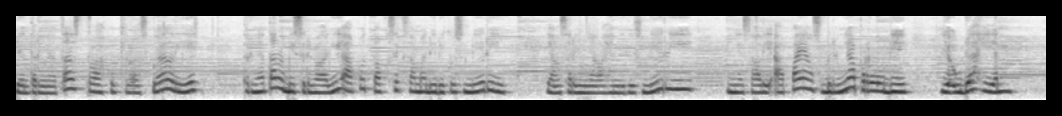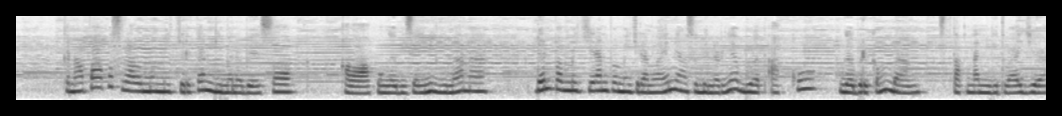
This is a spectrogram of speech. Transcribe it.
Dan ternyata setelah aku kilas balik, ternyata lebih sering lagi aku toksik sama diriku sendiri, yang sering nyalahin diri sendiri, menyesali apa yang sebenarnya perlu di ya udahin Kenapa aku selalu memikirkan gimana besok? Kalau aku nggak bisa ini gimana? Dan pemikiran-pemikiran lain yang sebenarnya buat aku nggak berkembang, stagnan gitu aja.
